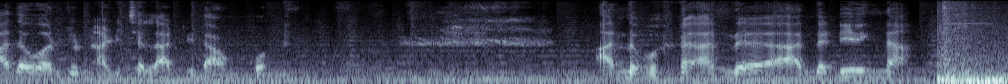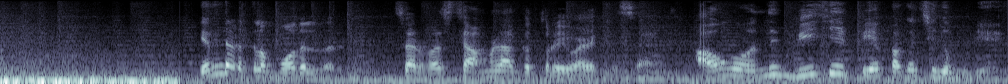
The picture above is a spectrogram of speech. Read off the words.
ஆதவ் அர்ஜுன் அடிச்ச லாட்ரி தான் அவன் பொண்ணு. அந்த அந்த அந்த டீலிங் தான். எந்த இடத்துல மோதல் வருது? சார் ஃபர்ஸ்ட் அமலாக்கத்துறை வழக்கு சார் அவங்க வந்து பிஜேபியை பகச்சிக்க முடியாது.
